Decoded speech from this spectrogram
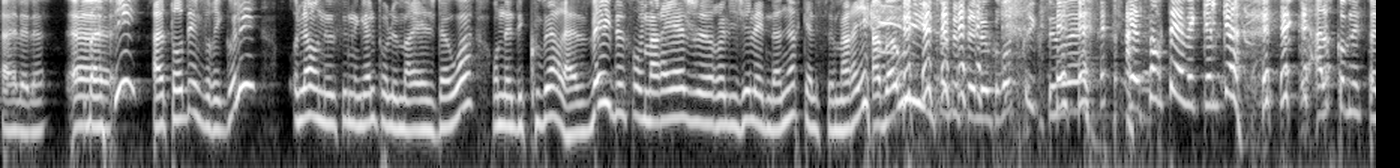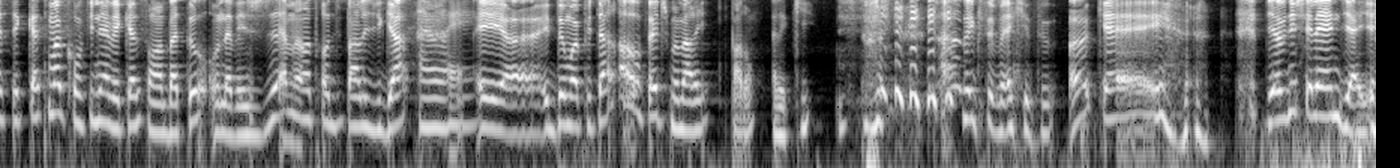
ah là là. Euh, Bah si, attendez, vous rigolez. Là, on est au Sénégal pour le mariage d'Awa. On a découvert la veille de son mariage religieux l'année dernière qu'elle se mariait. Ah bah oui, ça c'était le gros truc, c'est vrai. qu'elle sortait avec quelqu'un. Alors qu'on venait de passer 4 mois confinés avec elle sur un bateau, on n'avait jamais entendu parler du gars. Ah ouais. Et, euh, et deux mois plus tard, ah au fait, je me marie. Pardon, avec qui? Ah, avec ce mec et tout. Ok. Bienvenue chez les NDI.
